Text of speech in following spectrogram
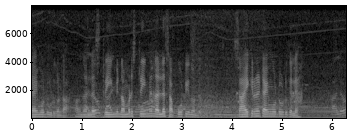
ടൈം ഔട്ട് കൊടുക്കണ്ട. അവൻ നല്ല സ്ട്രീമിൽ നമ്മുടെ സ്ട്രീമിന് നല്ല സപ്പോർട്ട് ചെയ്യുന്നുണ്ട്. സാഹിക്കറിന് ടൈം ഔട്ട് കൊടുക്കല്ലേ? ഹലോ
